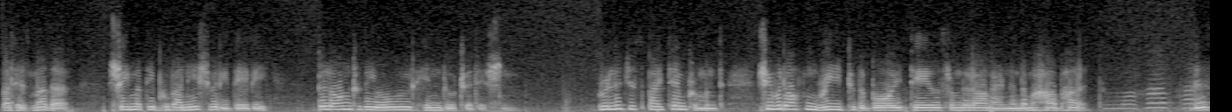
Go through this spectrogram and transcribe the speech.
But his mother, Srimati Bhuvaneshwari Devi, belonged to the old Hindu tradition. Religious by temperament, she would often read to the boy tales from the Ramayana and the Mahabharata. This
